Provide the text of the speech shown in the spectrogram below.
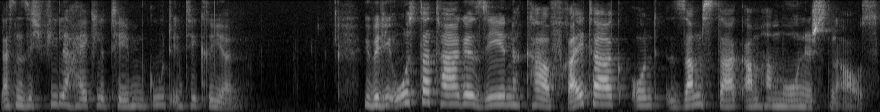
lassen sich viele heikle Themen gut integrieren. Über die Ostertage sehen Karfreitag und Samstag am harmonischsten aus.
